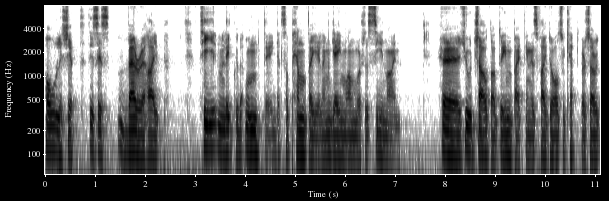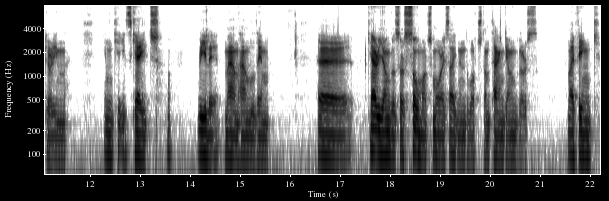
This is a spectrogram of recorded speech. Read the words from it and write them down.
Holy shit, this is very hype. Team Liquid Umti gets a pentakill in game 1 versus C9. Uh, huge shout out to Impact in this fight who also kept Berserker in in his cage. Really manhandled him. Uh, carry junglers are so much more exciting to watch than tank junglers. And I think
